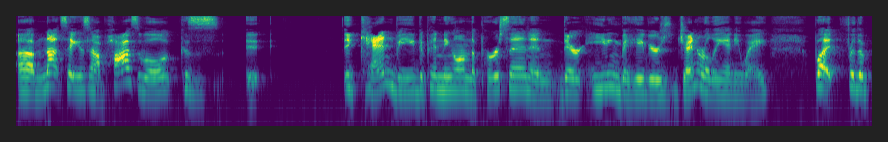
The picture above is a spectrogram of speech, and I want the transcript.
Um, not saying it's not possible because it, it can be depending on the person and their eating behaviors generally anyway. But for the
